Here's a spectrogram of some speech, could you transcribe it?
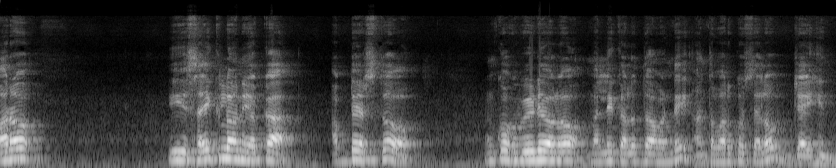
మరో ఈ సైక్లోన్ యొక్క అప్డేట్స్తో ఇంకొక వీడియోలో మళ్ళీ కలుద్దామండి. అంతవరకు సెలవు. జై హింద్.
